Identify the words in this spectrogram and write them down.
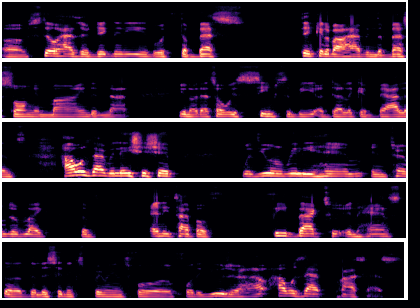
uh, still has their dignity with the best thinking about having the best song in mind and not you know that's always seems to be a delicate balance. How was that relationship with you and really him in terms of like the any type of feedback to enhance the the listening experience for for the user? How how was that process?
